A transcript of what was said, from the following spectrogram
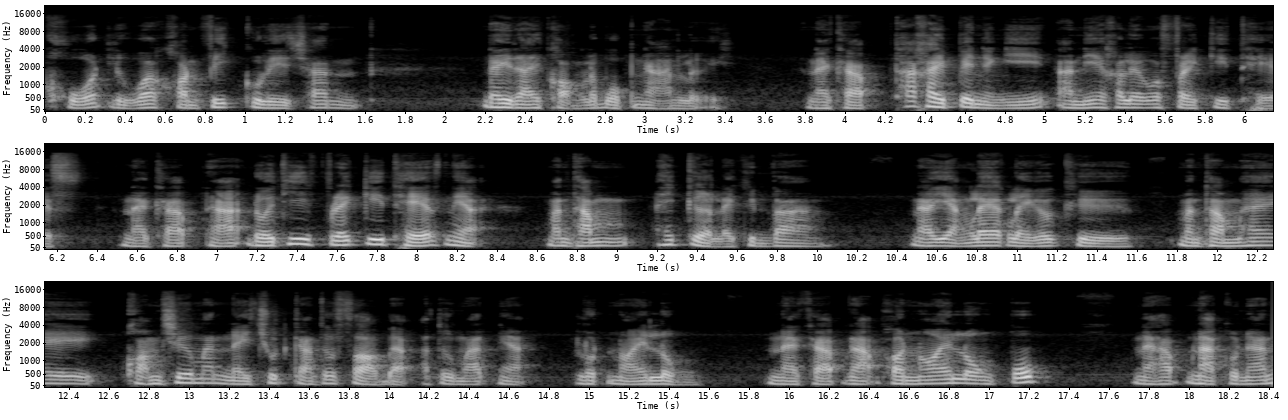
โค้ดหรือว่า configuration ใดๆของระบบงานเลยนะครับ ถ้าใครเป็นอย่างนี้อันนี้เขาเรียกว่า flaky test นะครับนะโดยที่ flaky test เนี่ยมันทำให้เกิดอะไรขึ้นบ้างนะอย่างแรกเลยก็คือ มันทำให้ความเชื่อมั่นในชุดการทดสอบแบบอัตโนมัติเนี่ยลดน้อยลงนะครับนะพอน้อยลงปุ๊บนะครับหนักกว่านั้น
